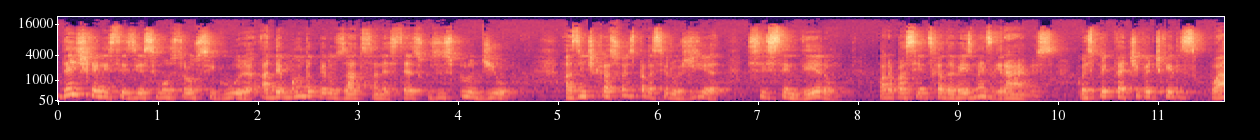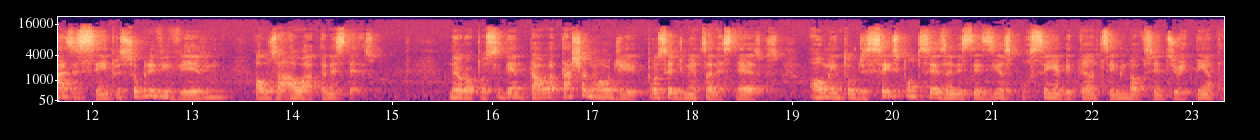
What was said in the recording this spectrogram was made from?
Desde que a anestesia se mostrou segura, a demanda pelos atos anestésicos explodiu. As indicações para a cirurgia se estenderam para pacientes cada vez mais graves, com a expectativa de que eles quase sempre sobreviverem ao ato anestésico. Na Europa Ocidental, a taxa anual de procedimentos anestésicos aumentou de 6,6 anestesias por 100 habitantes em 1980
